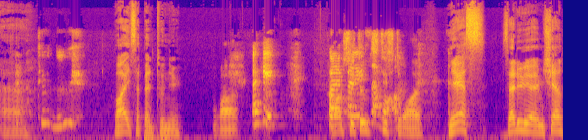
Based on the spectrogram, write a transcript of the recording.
Euh, Tout nu. Ouais, il s'appelle Tout Nu. Ouais. OK. Ah, c'est une petite histoire. Yes! Salut, euh, Michel.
